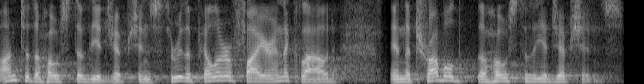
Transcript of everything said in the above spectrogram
unto the host of the Egyptians through the pillar of fire and the cloud, and the troubled the host of the Egyptians.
